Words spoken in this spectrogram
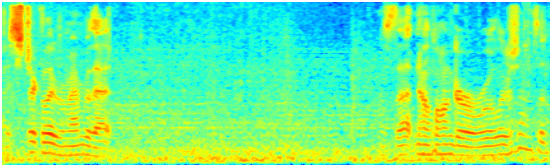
I strictly remember that. Is that no longer a rule or something?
